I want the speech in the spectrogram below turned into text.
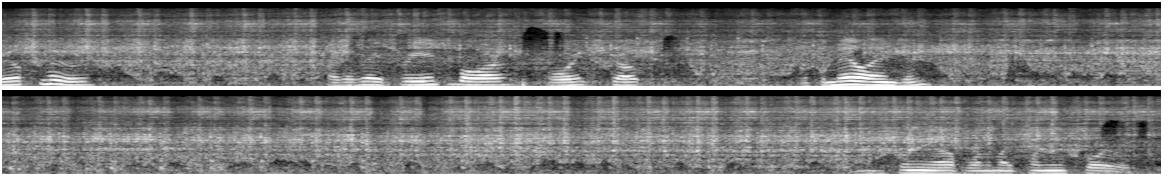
Real smooth. Like I say, three inch bore, four inch stroke. It's a mill engine. I'm just running off one of my 20 inch boilers.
